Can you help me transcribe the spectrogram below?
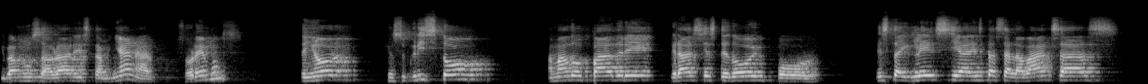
y vamos a hablar esta mañana. oremos. Señor Jesucristo, amado Padre, gracias te doy por esta iglesia, estas alabanzas,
